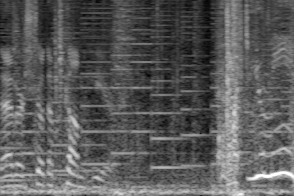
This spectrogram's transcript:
Never should have come here. What do you mean?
